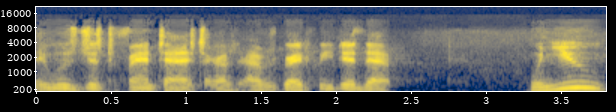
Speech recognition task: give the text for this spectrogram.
it was just fantastic. I, I was grateful you did that. When you,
